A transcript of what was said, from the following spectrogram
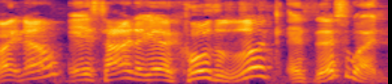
Right now, it's time to get a closer look at this one.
